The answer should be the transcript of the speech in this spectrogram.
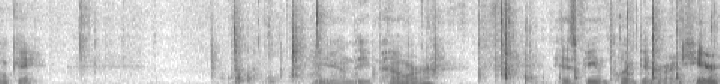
Okay. And the power is being plugged in right here.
